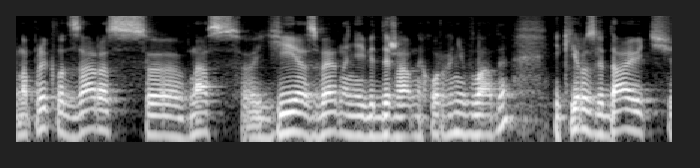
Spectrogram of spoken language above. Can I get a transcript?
наприклад, зараз е, в нас є звернення від державних органів влади, які розглядають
